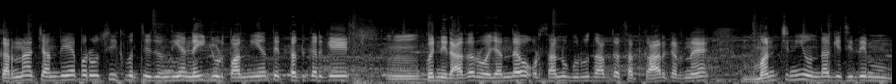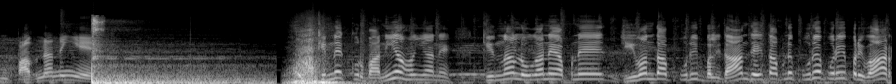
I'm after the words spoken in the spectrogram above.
ਕਰਨਾ ਚਾਹੁੰਦੇ ਆ, ਪਰ ਉਹ ਸਿੱਖ ਬੱਚੇ ਜੰਦੀਆਂ ਨਹੀਂ ਜੁੜ ਪਾਉਂਦੀਆਂ ਤੇ ਤਦ ਕਰਕੇ ਕੋਈ ਨਿਰਾਦਰ ਹੋ ਜਾਂਦਾ ਔਰ ਸਾਨੂੰ ਗੁਰੂ ਸਾਹਿਬ ਦਾ ਸਤਿਕਾਰ ਕਰਨਾ ਹੈ। ਮਨ ਚ ਨਹੀਂ ਹੁੰਦਾ ਕਿਸੇ ਦੇ ਭਾਵਨਾ ਨਹੀਂ ਹੈ। ਕਿੰਨੇ ਕੁਰਬਾਨੀਆਂ ਹੋਈਆਂ ਨੇ, ਕਿੰਨਾ ਲੋਕਾਂ ਨੇ ਆਪਣੇ ਜੀਵਨ ਦਾ ਪੂਰੀ ਬਲੀਦਾਨ ਦੇ ਦਿੱਤਾ, ਆਪਣੇ ਪੂਰੇ ਪੂਰੇ ਪਰਿਵਾਰ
